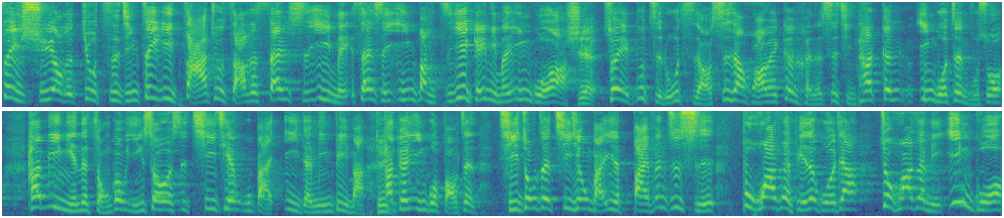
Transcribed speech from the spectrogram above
最需要的就资金，这一砸就砸了三十亿美三十亿英镑，直接给你们英国啊！是，所以不止如此哦，事实上华为更狠的事情，他跟英国政府说，他们一年的总共营收是七千五百亿人民币嘛，他跟英国保证，其中这七千五百亿的百分之十不花在别的国家。就花在你英国，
